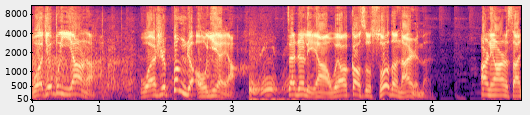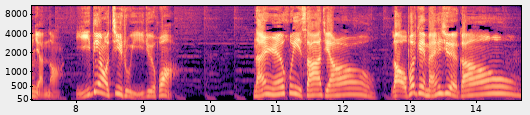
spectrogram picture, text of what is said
我就不一样了，我是蹦着熬夜呀。在这里呀，我要告诉所有的男人们，二零二三年呐，一定要记住一句话：男人会撒娇，老婆给买雪糕。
